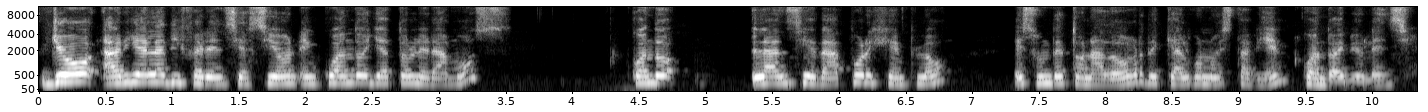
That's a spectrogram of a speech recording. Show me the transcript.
yo haría la diferenciación en cuando ya toleramos, cuando la ansiedad, por ejemplo, es un detonador de que algo no está bien cuando hay violencia.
